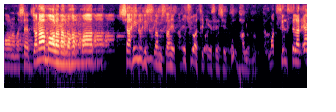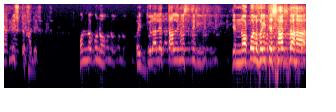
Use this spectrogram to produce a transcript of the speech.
মাওলানা সাহেব জনাব মাওলানা মোহাম্মদ শাহিনুর ইসলাম সাহেব কচুয়া থেকে এসেছে খুব ভালো আমার সিলসিলার একনিষ্ঠ খাদেম। অন্য কোন ওই দুলালের তাল মিস্ত্রি যে নকল হইতে সাবধান।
